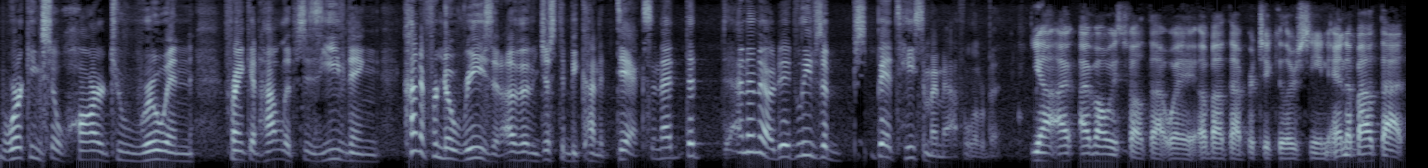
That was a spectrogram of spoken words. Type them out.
working so hard to ruin Frank and Hot Lips' evening, kind of for no reason other than just to be kind of dicks, and that that I don't know, it leaves a bad taste in my mouth a little bit. Yeah, I, I've always felt that way about that particular scene and about that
